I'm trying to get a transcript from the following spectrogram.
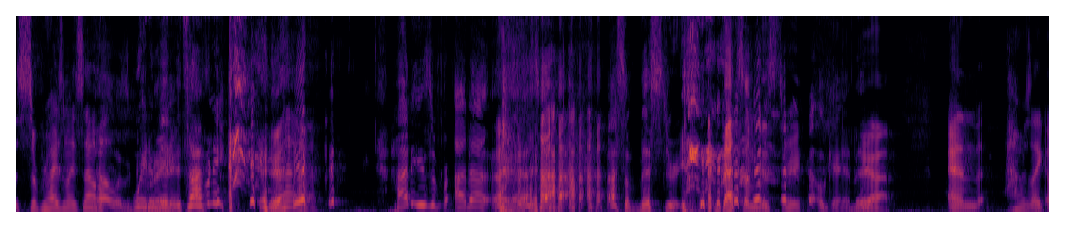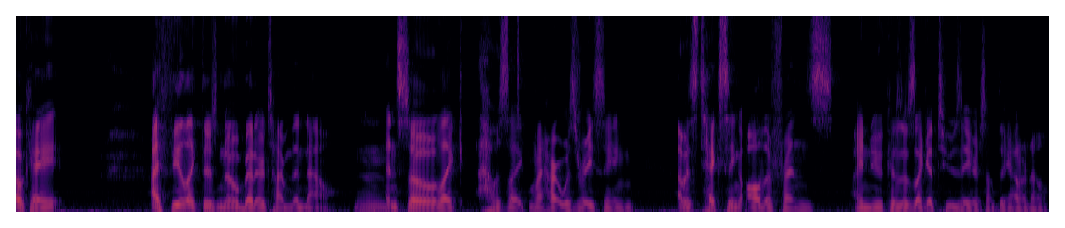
surprise myself? That was Wait a minute, it's happening. Yeah, How do you surprise? I don't- that's, a, that's a mystery. that's a mystery. okay. then- Yeah, and I was like, okay, I feel like there's no better time than now. Mm. And so like I was like my heart was racing. I was texting all the friends I knew because it was like a Tuesday or something. I don't know,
